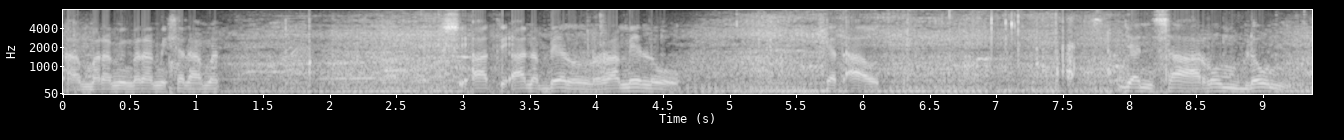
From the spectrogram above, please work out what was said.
Ah, maraming maraming salamat. Si ate Annabel Ramelo. Shout out. Diyan sa Romblon.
